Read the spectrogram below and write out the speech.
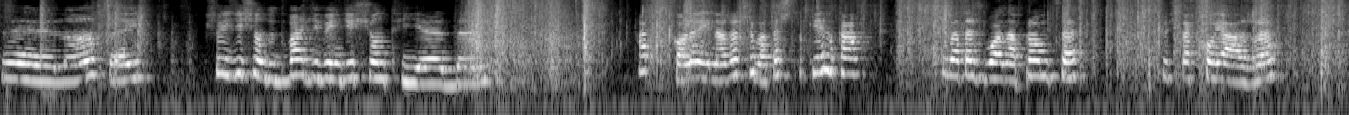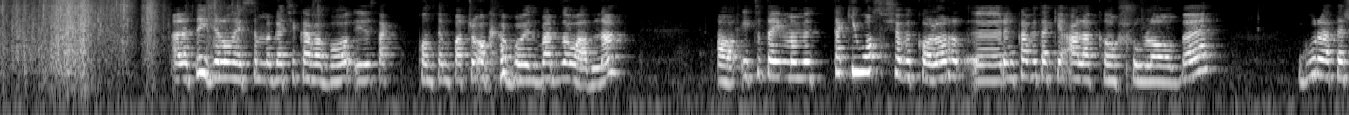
Cena tej 62,91. A kolejna rzecz, chyba też sukienka. Chyba też była na promce. Coś tak kojarzę. Ale tej zielonej jestem mega ciekawa, bo jest tak kątem patrzę oka, bo jest bardzo ładna. O, i tutaj mamy taki łososiowy kolor, yy, rękawy takie ala koszulowe, góra też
